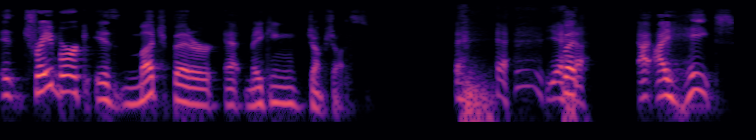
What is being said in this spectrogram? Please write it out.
It, Trey Burke is much better at making jump shots. yeah. But I, I hate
